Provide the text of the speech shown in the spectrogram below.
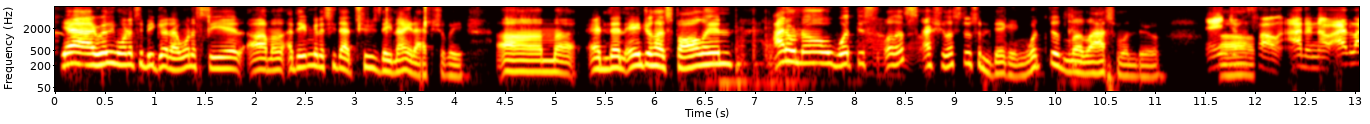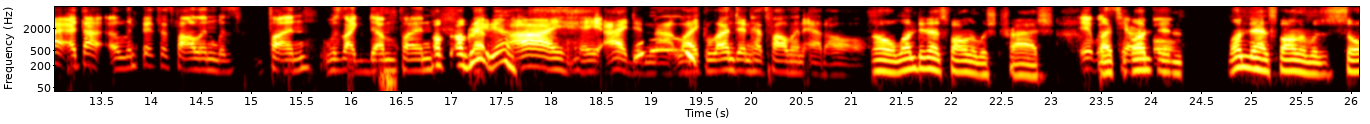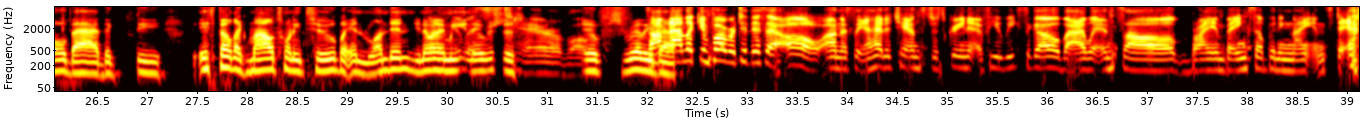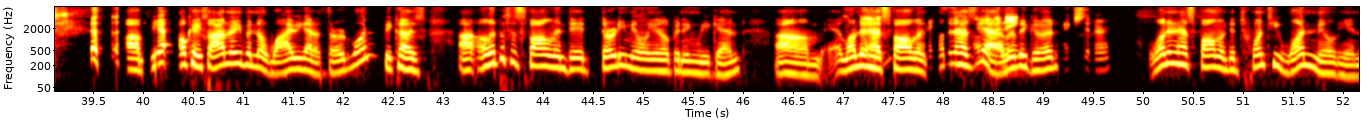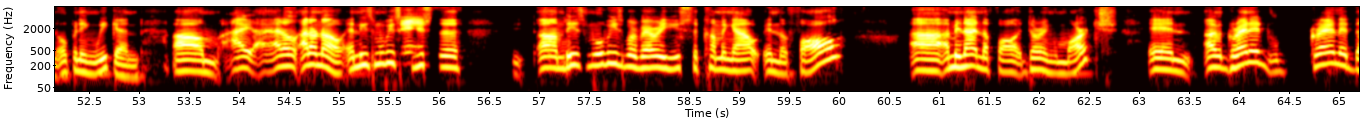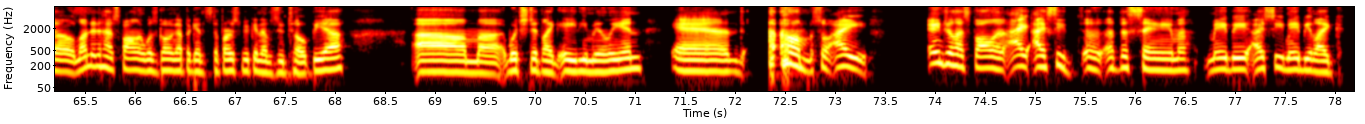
Yeah, I really want it to be good. I want to see it. Um, I think I'm gonna see that Tuesday night actually. Um, and then Angel Has Fallen. I don't know what this. Well, let's know. actually let's do some digging. What did the last one do? Angel Uh, has fallen. I don't know. I like. I thought Olympus has fallen was fun. Was like dumb fun. Oh, agreed. Yeah. I hate. I did not like London has fallen at all. No, London Has Fallen was trash. It was like terrible. London, London Has Fallen was so bad. The the it felt like Mile Twenty Two, but in London. You know what I mean? It was just terrible. it was really So I'm bad. not looking forward to this at all. Honestly, I had a chance to screen it a few weeks ago, but I went and saw Brian Banks opening night instead. Um, yeah, okay, so I don't even know why we got a third one because uh, Olympus Has Fallen did 30 million opening weekend. Um, London Has Fallen. London has yeah, really good. Actioner. London Has Fallen did 21 million opening weekend. Um, I I don't I don't know. And these movies used to, um, Mhm. these movies were very used to coming out in the fall. Uh, I mean not in the fall during March. And uh, granted, granted though, London Has Fallen was going up against the first weekend of Zootopia, um, uh, which did like 80 million. And um, so I, Angel Has Fallen. I I see uh, the same. Maybe I see maybe like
